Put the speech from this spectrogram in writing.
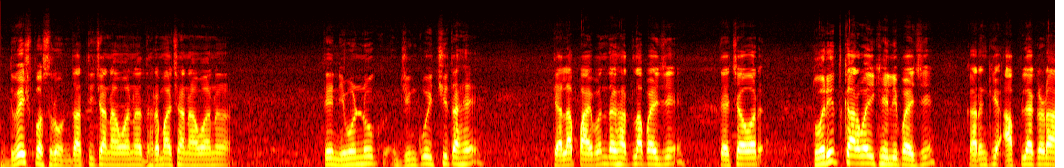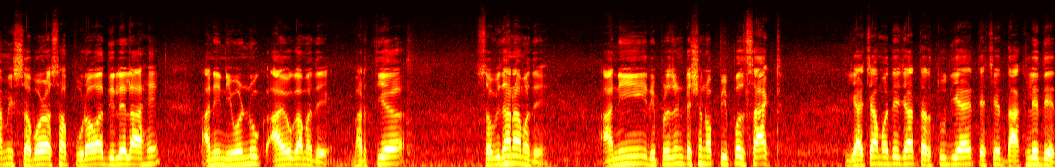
द्वेष पसरवून जातीच्या नावानं धर्माच्या नावानं ते निवडणूक जिंकू इच्छित आहे. त्याला पायबंद घातला पाहिजे. त्याच्यावर त्वरित कारवाई केली पाहिजे. कारण की आपल्याकडं आम्ही सबळ असा पुरावा दिलेला आहे आणि निवडणूक आयोगामध्ये भारतीय संविधानामध्ये आणि रिप्रेझेंटेशन ऑफ पीपल्स ॲक्ट याच्यामध्ये ज्या तरतुदी आहेत त्याचे दाखले देत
